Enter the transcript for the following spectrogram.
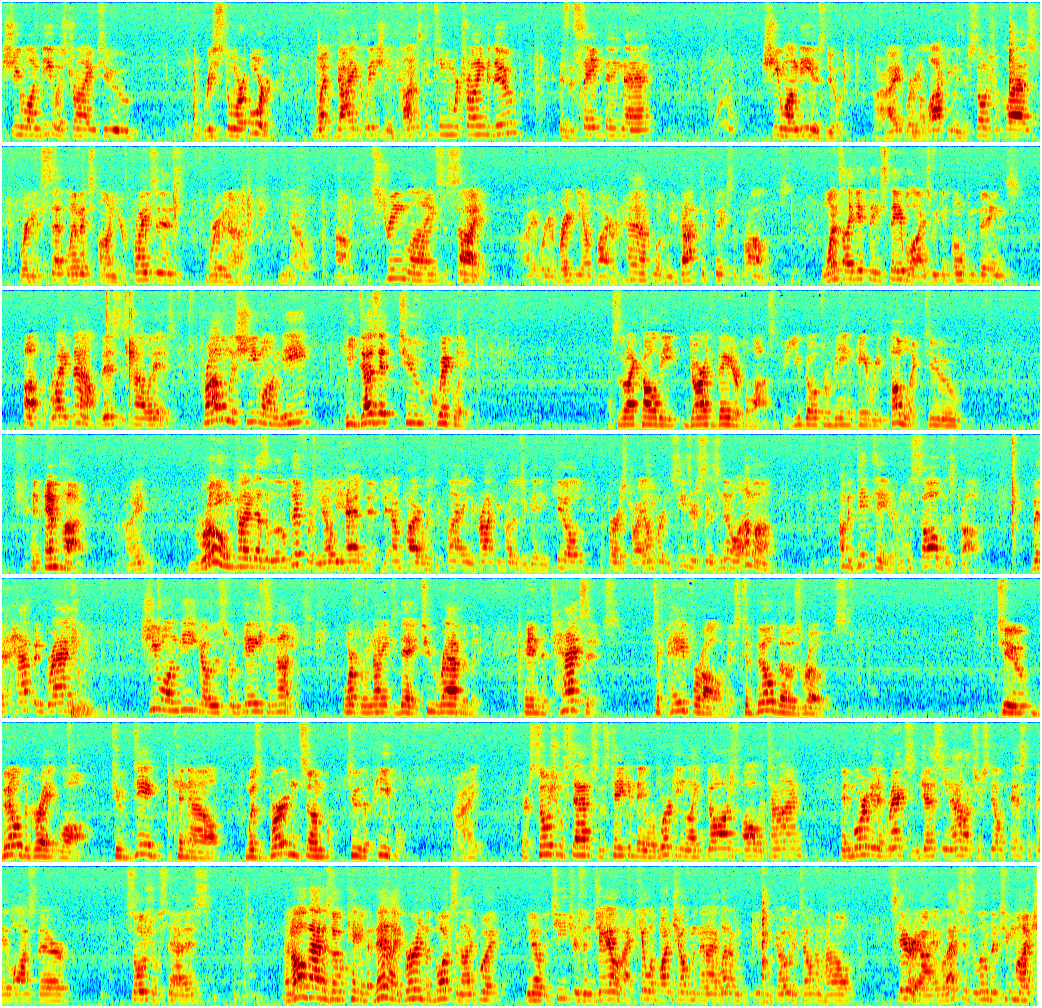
Shi Huangdi was trying to restore order. What Diocletian and Constantine were trying to do is the same thing that Shi Huangdi is doing. All right, we're going to lock you in your social class. We're going to set limits on your prices. We're going to, you know, um, streamline society. All right, we're going to break the empire in half. Look, we've got to fix the problems. Once I get things stabilized, we can open things up. But right now, this is how it is. Problem with Shi Huangdi, he does it too quickly. This is what I call the Darth Vader philosophy. You go from being a republic to an empire, right? Rome kind of does it a little different. You know, we had the, the empire was declining, the Gracchi brothers are getting killed, the first triumvirate, and Caesar says, "No, I'm a, I'm a dictator. I'm going to solve this problem." But it happened gradually. Huangdi goes from day to night, or from night to day, too rapidly, and the taxes to pay for all of this, to build those roads, to build the Great Wall, to dig canal was burdensome to the people. All right? Their social status was taken. They were working like dogs all the time. And Morgan and Rex and Jesse and Alex are still pissed that they lost their social status. And all that is okay, but then I burn the books and I put, you know, the teachers in jail and I kill a bunch of them and then I let them people go to tell them how scary I am. Well, that's just a little bit too much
